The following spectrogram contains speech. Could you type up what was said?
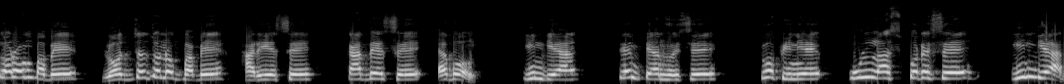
চরমভাবে লজ্জাজনকভাবে হারিয়েছে, কাঁদেছে এবং ইন্ডিয়া চ্যাম্পিয়ন হয়েছে। ট্রফি নিয়ে উল্লাস করেছে ইন্ডিয়ার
